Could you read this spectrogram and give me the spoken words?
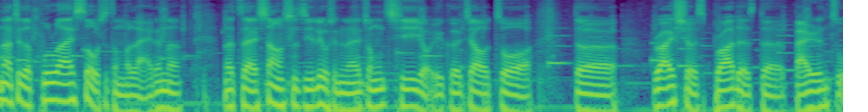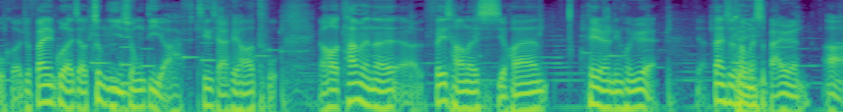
那这个 Blue Eye Soul 是怎么来的呢？那在上世纪六十年代中期，有一个叫做 The Righteous Brothers 的白人组合，就翻译过来叫正义兄弟啊，听起来非常的土。然后他们呢，呃，非常的喜欢黑人灵魂乐。但是他们是白人啊，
